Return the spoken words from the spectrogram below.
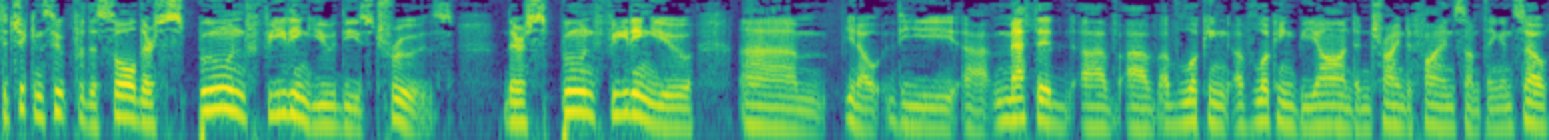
the chicken soup for the soul, they're spoon feeding you these truths, They're spoon feeding you, um, you know, the uh, method of, of, of looking of looking beyond and trying to find something. And so,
